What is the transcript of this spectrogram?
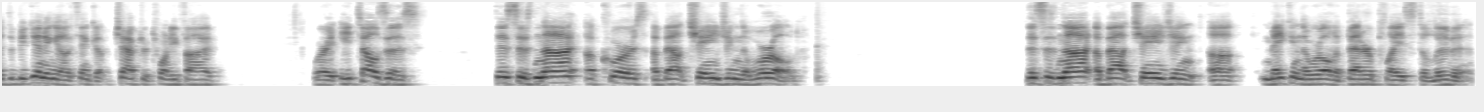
at the beginning i think of chapter 25 where he tells us this is not a course about changing the world. This is not about changing uh, making the world a better place to live in.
